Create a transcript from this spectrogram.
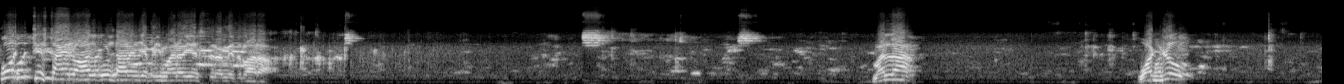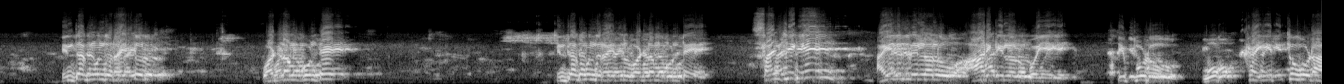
పూర్తి స్థాయిలో ఆదుకుంటానని చెప్పి మనవి చేస్తున్నాం మీ ద్వారా. మళ్ళా వడ్లు ఇంతకుముందు రైతులు వడ్లు అమ్ముకుంటే ఇంతకుముందు రైతులు వడ్లు అమ్ముకుంటే సంచికి ఐదు కిలోలు ఆరు కిలోలు పోయి ఇప్పుడు ఒక్క ఎత్తు కూడా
